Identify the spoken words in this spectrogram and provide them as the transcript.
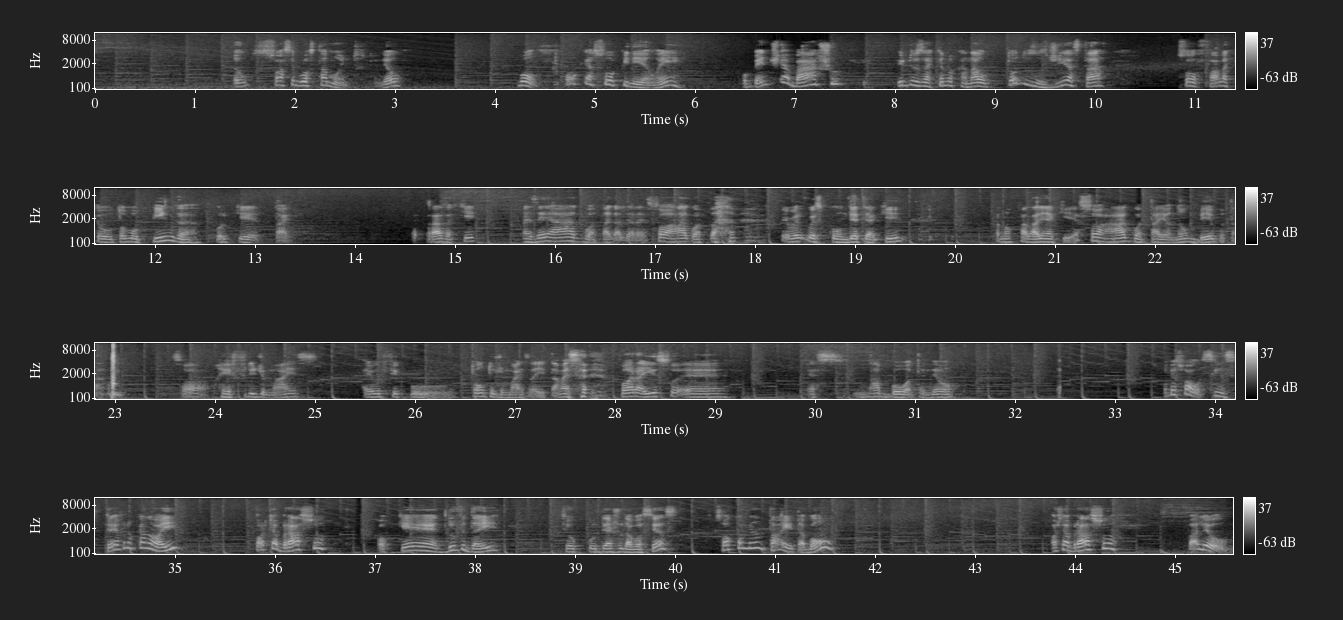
Então, só se gostar muito, entendeu? Bom, qual que é a sua opinião, hein? Comente abaixo, vídeos aqui no canal todos os dias, tá? O pessoal fala que eu tomo pinga porque tá atrás aqui, mas é água, tá galera? É só água, tá? Eu vou esconder até aqui para não falarem aqui. É só água, tá? Eu não bebo, tá? Só refri demais aí eu fico tonto demais aí, tá? Mas fora isso, é, é na boa, entendeu? Então, pessoal, se inscreve no canal aí. Forte abraço. Qualquer dúvida aí, se eu puder ajudar vocês, só comentar aí, tá bom? Forte abraço. Valeu!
